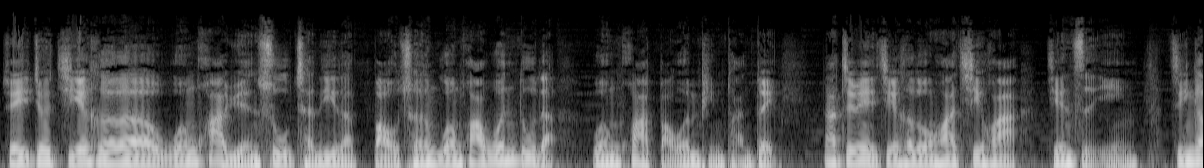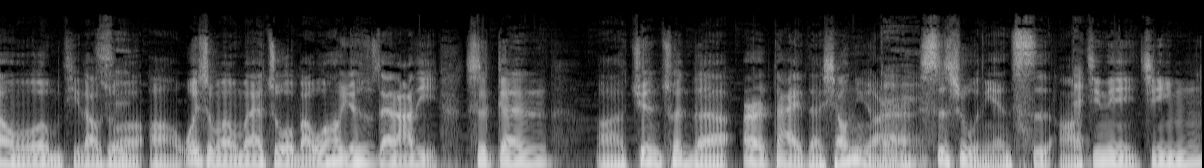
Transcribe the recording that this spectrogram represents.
所以就结合了文化元素，成立了保存文化温度的文化保温瓶团队。那这边也结合了文化企划简子莹，子莹刚刚我为我们提到说，哦，为什么我们来做吧？文化元素在哪里？是跟呃眷村的二代的小女儿对四十五年次啊，对今年已经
